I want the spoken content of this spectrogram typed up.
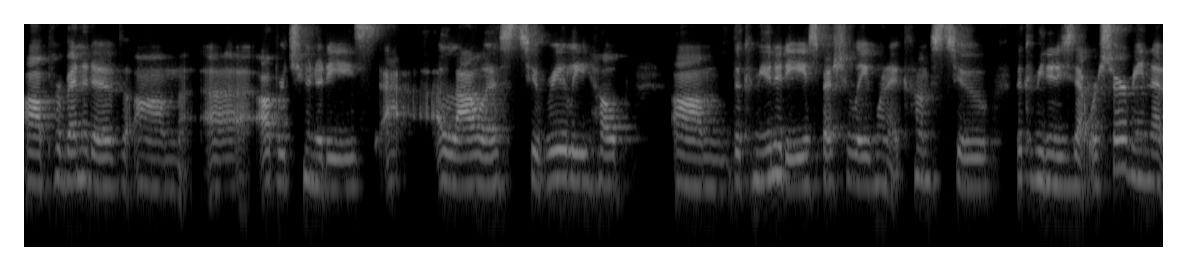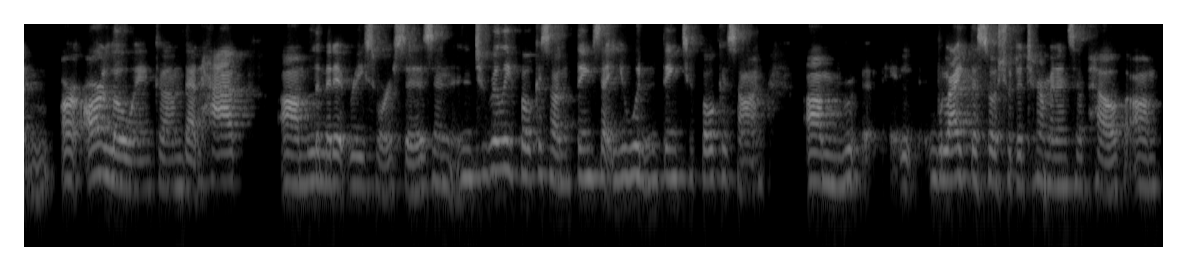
uh, preventative um, uh, opportunities uh, allow us to really help um, the community, especially when it comes to the communities that we're serving that are, are low income, that have um, limited resources, and, and, to really focus on things that you wouldn't think to focus on, um, like the social determinants of health. Um,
